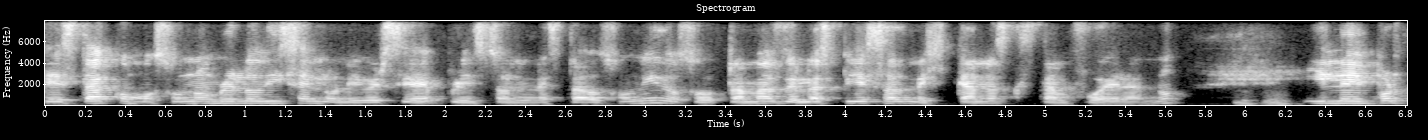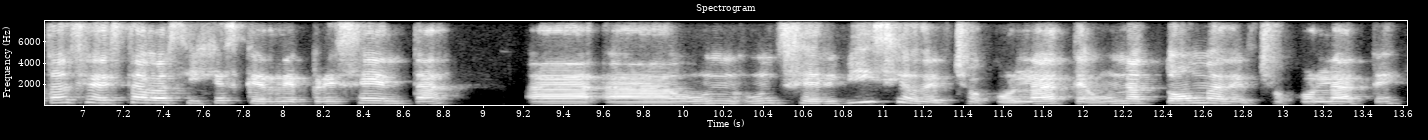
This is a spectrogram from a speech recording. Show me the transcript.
que está, como su nombre lo dice, en la Universidad de Princeton en Estados Unidos, otra más de las piezas mexicanas que están fuera, ¿no? Y la importancia de esta vasija es que representa a, un, servicio del chocolate, a una toma del chocolate,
